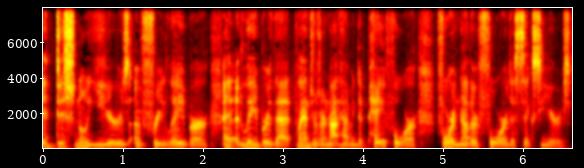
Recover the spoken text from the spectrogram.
additional years of free labor, labor that planters are not having to pay for for another four to six years.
